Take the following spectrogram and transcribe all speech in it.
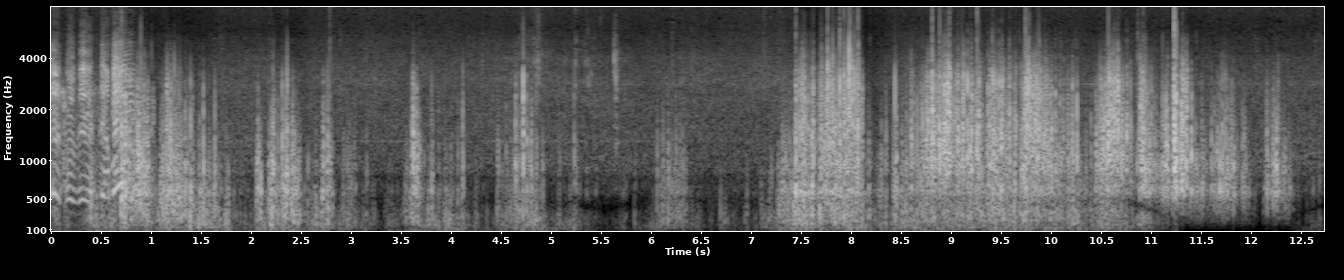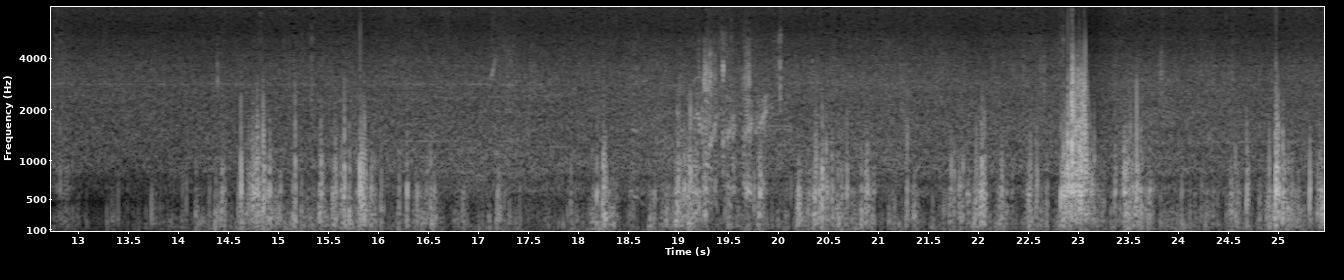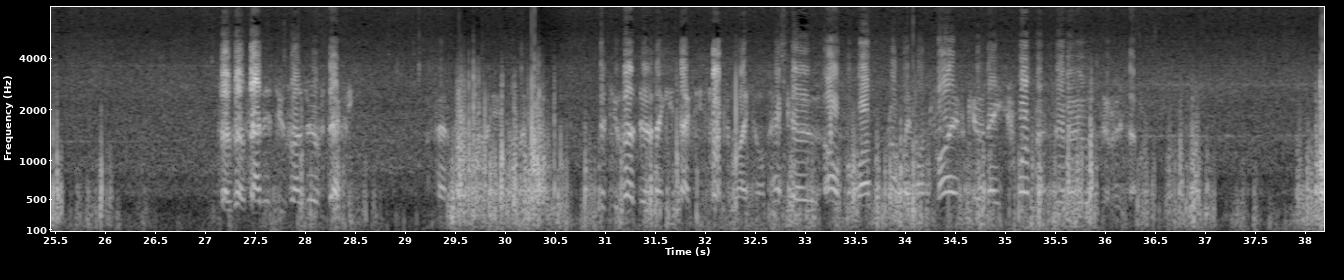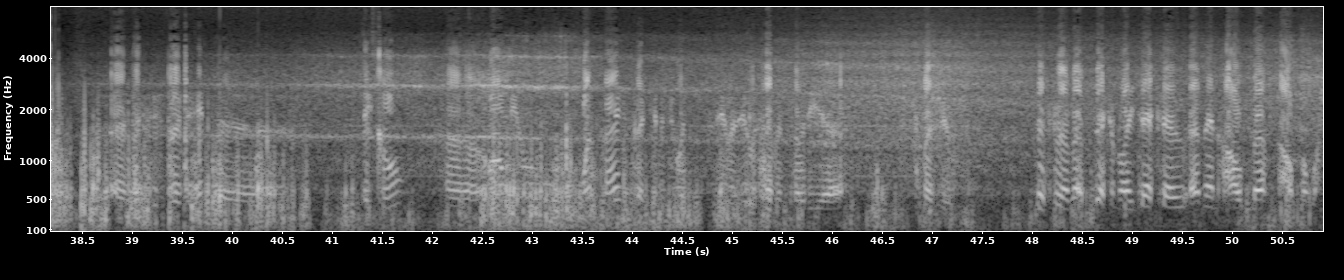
Thank you. So that's Saturday 250 for taxi. 250, thank you, taxi. Second right on Echo, Alpha 1, runway 15, QNH 1007. Uh, taxi straight ahead, Echo, Romeo 1 side, second is 1007, sorry, 50. Just around that second right Echo, and then Alpha, Alpha 1.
